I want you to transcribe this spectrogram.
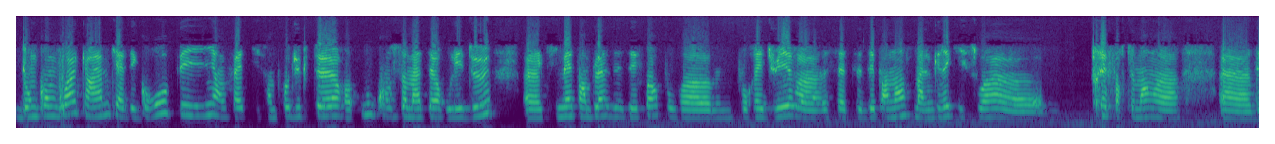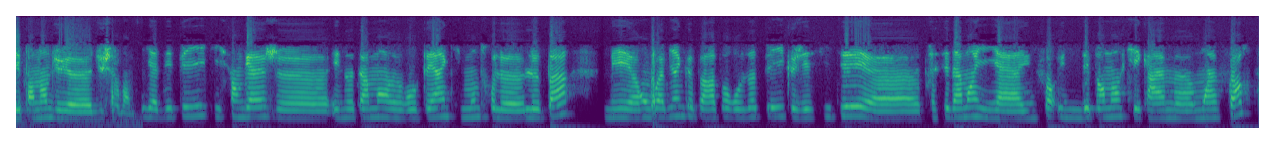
Donc on voit quand même qu'il y a des gros pays en fait qui sont producteurs ou consommateurs ou les deux qui mettent en place des efforts pour pour réduire cette dépendance malgré qu'ils soient très fortement euh, euh, dépendant du, euh, du, charbon. Il y a des pays qui s'engagent, et notamment européens, qui montrent le, le, pas, mais on voit bien que par rapport aux autres pays que j'ai cités précédemment, il y a une, une dépendance qui est quand même moins forte.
